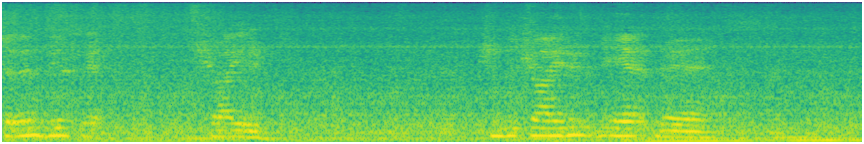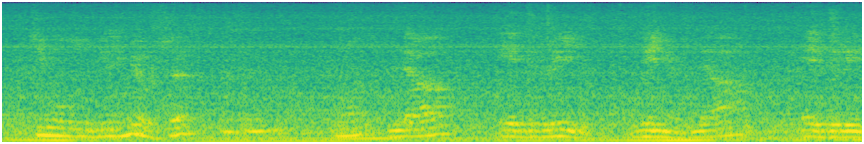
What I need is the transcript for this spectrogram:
seven bir şairim. Şimdi şairin eğer e, kim olduğunu bilmiyorsa Hı hı. ona la edri deniyor. La edri.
